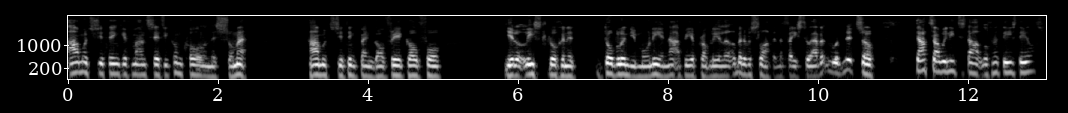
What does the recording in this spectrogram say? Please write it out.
How much do you think if Man City come calling this summer? How much do you think Ben Godfrey would go for? You're at least looking at doubling your money, and that'd be a, probably a little bit of a slap in the face to Everton, wouldn't it? So that's how we need to start looking at these deals.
